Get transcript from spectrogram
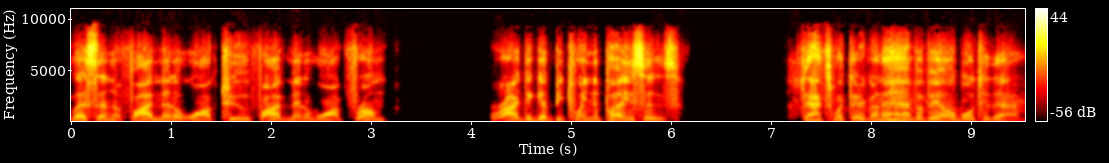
less than a five minute walk to, five minute walk from, ride to get between the places. That's what they're going to have available to them.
